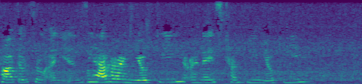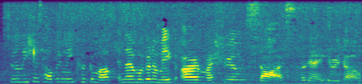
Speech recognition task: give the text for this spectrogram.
chopped up some onions. We have our gnocchi, our nice chunky gnocchi. So Alicia's helping me cook them up and then we're gonna make our mushroom sauce. Okay, here we go.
